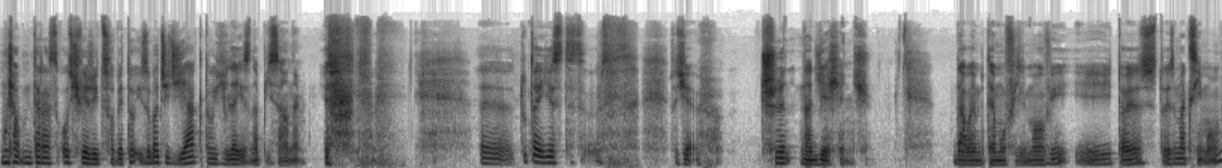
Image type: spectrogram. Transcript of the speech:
musiałbym teraz odświeżyć sobie to i zobaczyć, jak to źle jest napisane. E, Tutaj jest, słuchajcie, 3 na 10 dałem temu filmowi i to jest, to jest maksimum.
